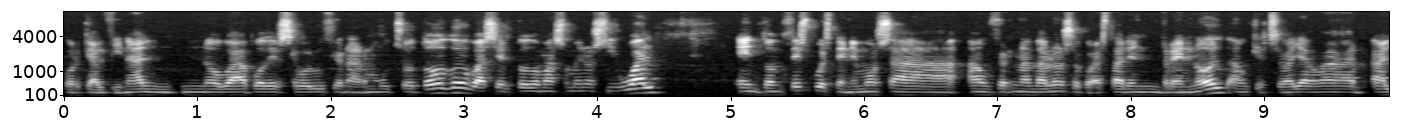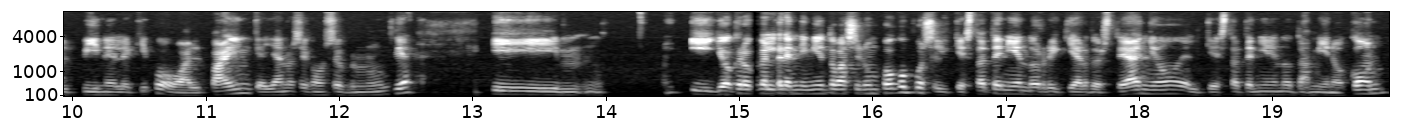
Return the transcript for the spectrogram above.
porque al final no va a poderse evolucionar mucho todo, va a ser todo más o menos igual. Entonces, pues tenemos a, un Fernando Alonso que va a estar en Renault, aunque se va a llamar Alpine el equipo, o Alpine, que ya no sé cómo se pronuncia. Y, y yo creo que el rendimiento va a ser un poco pues el que está teniendo Ricciardo este año, el que está teniendo también Ocon.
